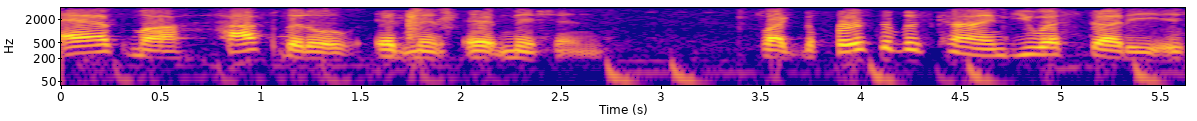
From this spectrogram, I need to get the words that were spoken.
asthma hospital admi- admissions. Like the first of its kind U.S. study is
